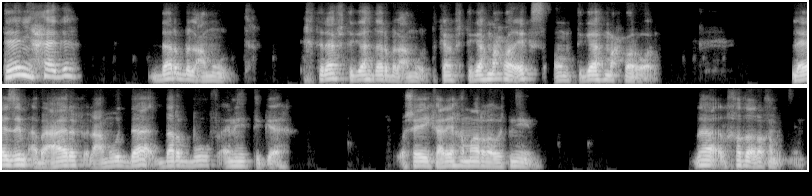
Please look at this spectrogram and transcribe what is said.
تاني حاجة ضرب العمود. اختلاف اتجاه ضرب العمود. كان في اتجاه محور X أو اتجاه محور Y لازم أبقى عارف العمود ده ضربه في أنهي اتجاه. وأشيك عليها مرة واتنين. ده الخطأ رقم اتنين.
